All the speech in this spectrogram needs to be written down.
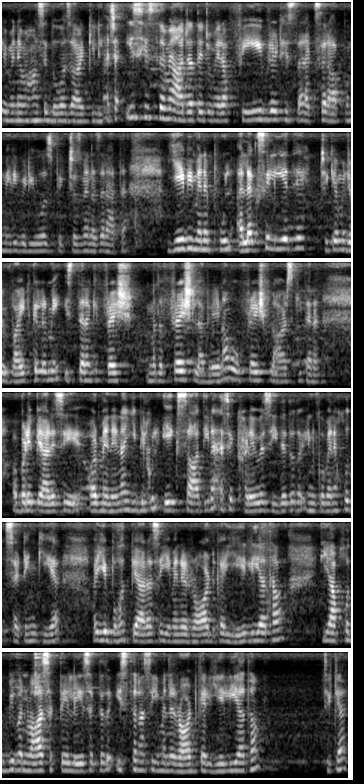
ये मैंने वहाँ से 2000 की ली। अच्छा इस हिस्से में आ जाते जो मेरा फेवरेट हिस्सा अक्सर आपको मेरी वीडियोस पिक्चर्स में नज़र आता है। ये भी मैंने फूल अलग से लिए थे, ठीक है? मुझे वाइट कलर में इस तरह के फ़्रेश मतलब फ़्रेश लग रहे हैं ना, वो फ्रेश फ्लावर्स की तरह। और बड़े प्यारे से, और मैंने ना ये बिल्कुल एक साथ ही ना ऐसे खड़े हुए सीधे थे तो इनको मैंने ख़ुद सेटिंग की है। और ये बहुत प्यारा से ये मैंने रॉड का ये लिया था, ये आप ख़ुद भी बनवा सकते ले सकते तो इस तरह से ये मैंने रॉड का ये लिया था, ठीक है?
